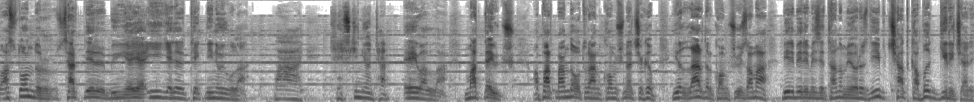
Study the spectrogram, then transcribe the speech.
bastondur, serttir, bünyeye iyi gelir tekniğini uygula. Vay, keskin yöntem. Eyvallah. Madde 3. Apartmanda oturan komşuna çıkıp yıllardır komşuyuz ama birbirimizi tanımıyoruz deyip çat kapı gir içeri.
